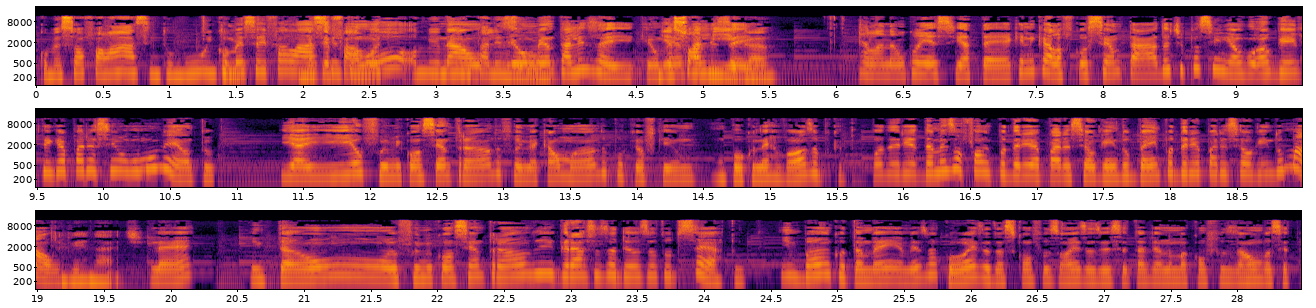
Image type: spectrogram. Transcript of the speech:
começou a falar, ah, sinto muito? Comecei a falar, Mas você falou muito... ou me Não, mentalizou? eu mentalizei. Eu e mentalizei. a sua amiga? ela não conhecia a técnica, ela ficou sentada, tipo assim, alguém tem que aparecer em algum momento. E aí eu fui me concentrando, fui me acalmando, porque eu fiquei um, um, pouco nervosa, porque poderia, da mesma forma que poderia aparecer alguém do bem, poderia aparecer alguém do mal. É verdade. Né? Então eu fui me concentrando e graças a Deus deu tudo certo. Em banco também, a mesma coisa, das confusões, às vezes você tá vendo uma confusão, você tá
